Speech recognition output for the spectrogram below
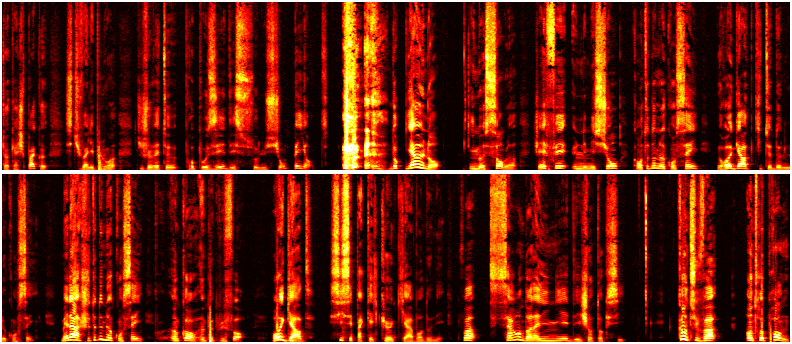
te cache pas que si tu veux aller plus loin, je vais te proposer des solutions payantes. Donc, il y a un an, il me semble, hein, j'avais fait une émission, quand on te donne un conseil, regarde qui te donne le conseil. Mais là, je te donne un conseil encore un peu plus fort. Regarde si c'est pas quelqu'un qui a abandonné. Vois, ça rentre dans la lignée des gens toxiques. Quand tu vas entreprendre,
